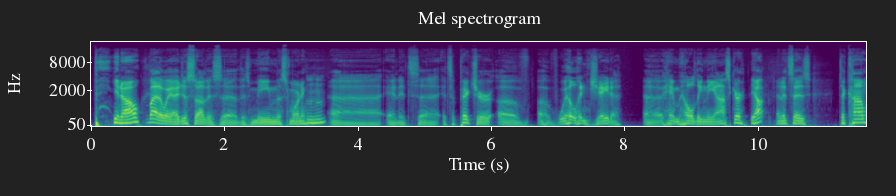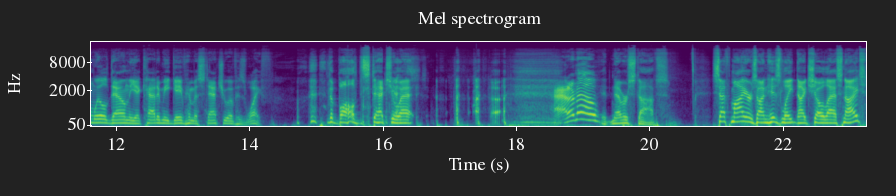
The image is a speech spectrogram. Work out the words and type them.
you know. By the way, I just saw this uh, this meme this morning, Mm-hmm. uh, and it's uh, it's a picture of of Will and Jada, uh, him holding the Oscar. Yep. And it says, "To calm Will down, the Academy gave him a statue of his wife." the bald statuette. I don't know. It never stops. Seth Meyers on his late night show last night.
